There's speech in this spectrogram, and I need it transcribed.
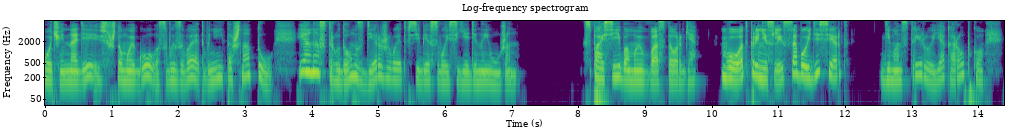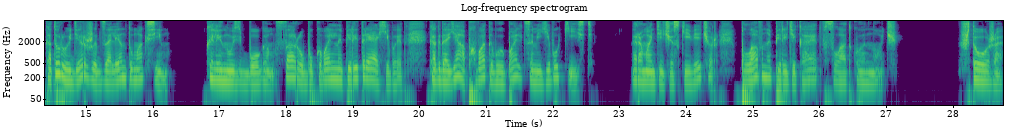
Очень надеюсь, что мой голос вызывает в ней тошноту, и она с трудом сдерживает в себе свой съеденный ужин. «Спасибо, мы в восторге. Вот, принесли с собой десерт». Демонстрирую я коробку, которую держит за ленту Максим. Клянусь богом, Сару буквально перетряхивает, когда я обхватываю пальцами его кисть. Романтический вечер плавно перетекает в сладкую ночь. «Что же,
